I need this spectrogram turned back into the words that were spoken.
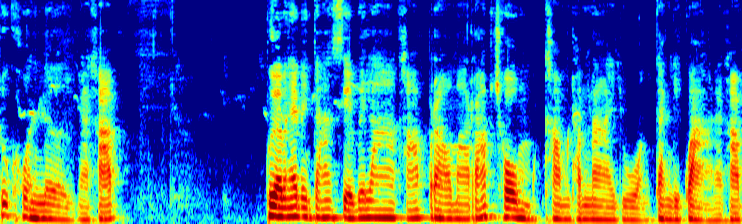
ทุกคนเลยนะครับ เพื่อไม่ให้เป็นการเสียเวลาครับ เรามารับชมคำทำนายดวงกันดีกว่านะครับ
